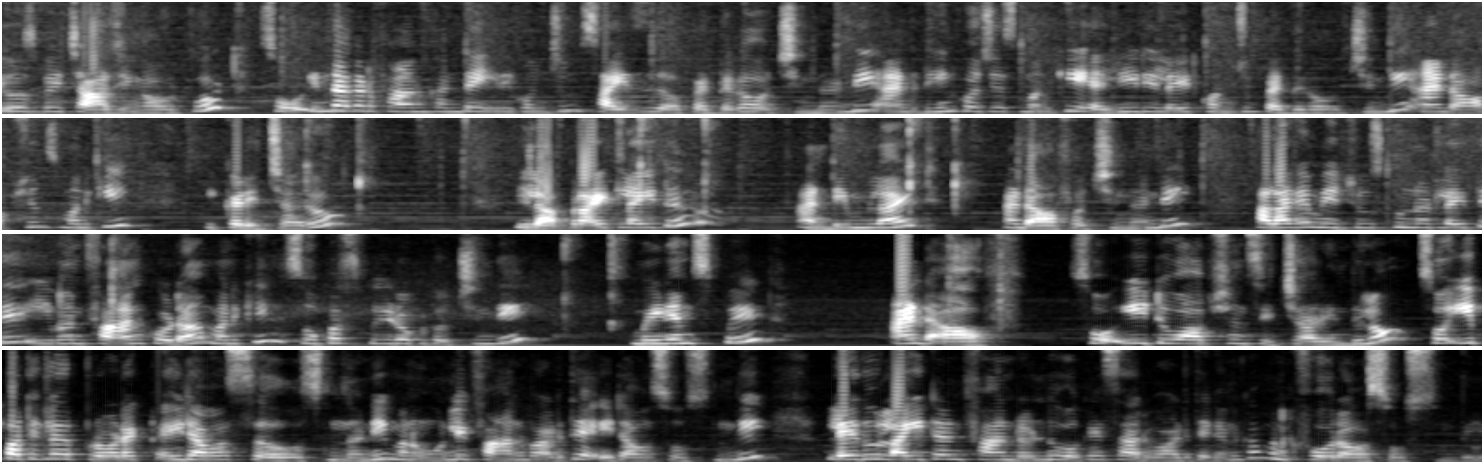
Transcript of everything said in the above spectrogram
యూఎస్బి ఛార్జింగ్ అవుట్పుట్ సో ఇందాక ఫ్యాన్ కంటే ఇది కొంచెం సైజ్ పెద్దగా వచ్చిందండి. అండ్ దీనికి వచ్చేసి మనకి ఎల్ఈడి లైట్ కొంచెం పెద్దగా వచ్చింది. అండ్ ఆప్షన్స్ మనకి ఇక్కడ ఇచ్చారు. ఇలా bright light and dim light and off వచ్చిందండి. అలాగే మీరు చూసుకున్నట్లయితే ఈవెన్ ఫ్యాన్ కూడా మనకి సూపర్ స్పీడ్ ఒకటి వచ్చింది. Medium speed and off so ఈ టూ ఆప్షన్స్ ఇచ్చారు ఇందులో. సో ఈ పర్టికులర్ ప్రోడక్ట్ ఎయిట్ అవర్స్ వస్తుందండి. మనం ఓన్లీ ఫ్యాన్ వాడితే ఎయిట్ అవర్స్ వస్తుంది. లేదు లైట్ అండ్ ఫ్యాన్ రెండు ఒకేసారి వాడితే కనుక మనకు ఫోర్ అవర్స్ వస్తుంది.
